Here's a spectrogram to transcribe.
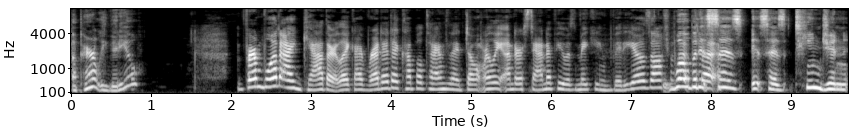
apparently video. from what I gather, like I've read it a couple times, and I don't really understand if he was making videos off. of Well, it, but it says it says Team Gin.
